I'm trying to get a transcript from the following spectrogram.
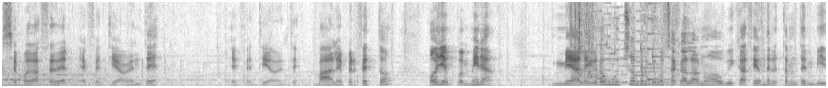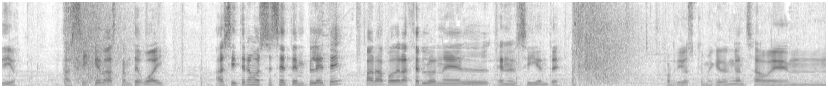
se pueda acceder, efectivamente. Efectivamente. Vale, perfecto. Oye, pues mira, me alegro mucho porque hemos sacado la nueva ubicación directamente en vídeo. Así que bastante guay. Así tenemos ese templete para poder hacerlo en el, en el siguiente. Por Dios, que me quedo enganchado en,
